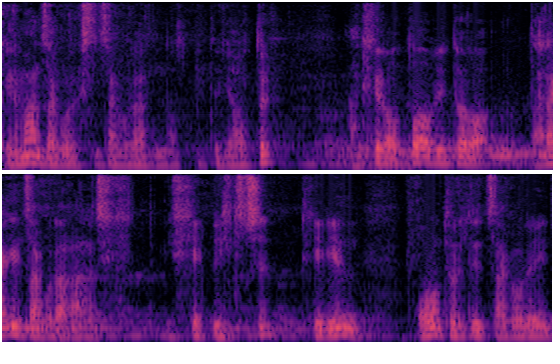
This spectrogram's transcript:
герман загвар гэсэн загвараар нь бол бид нар явдаг. А тэгэхээр одоо бид нар дараагийн загвараа гаргаж ирэхэд бэлтжин. Тэгэхээр энэ гурван төрлийн загварын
